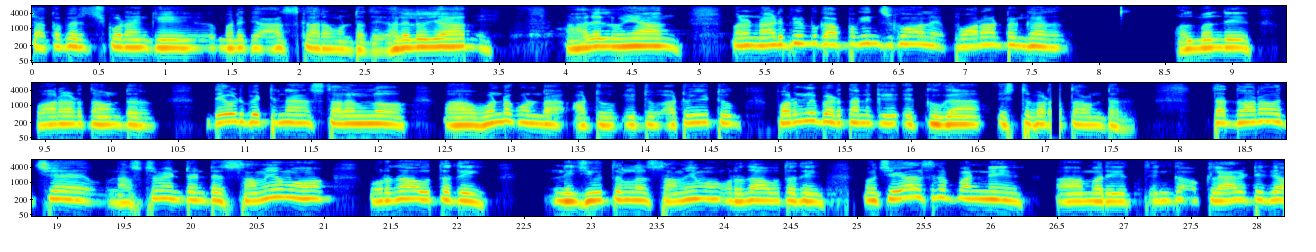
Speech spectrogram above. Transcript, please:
చక్కపరుచుకోవడానికి మనకి ఆస్కారం ఉంటుంది. హల్లెలూయా. హల్లెలూయా. మనం నడిపింపుకి అప్పగించుకోవాలి. పోరాటం కాదు. కొంతమంది పోరాడుతూ ఉంటారు. దేవుడు పెట్టిన స్థలంలో ఉండకుండా అటు ఇటు అటు ఇటు పరుగులు పెడటానికి ఎక్కువగా ఇష్టపడుతూ ఉంటారు. తద్వారా వచ్చే నష్టం ఏంటంటే సమయము వృధా అవుతుంది. నీ జీవితంలో సమయం వృధా అవుతుంది. నువ్వు చేయాల్సిన పని మరి ఇంకా క్లారిటీగా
